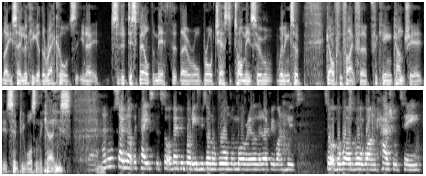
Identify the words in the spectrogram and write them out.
like you say, looking at the records, you know. It, Sort of dispelled the myth that they were all broad-chested Tommies who were willing to go off and fight for, for king and country. It, it simply wasn't the case. And also not the case that sort of everybody who's on a war memorial or everyone who's sort of a World War One casualty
